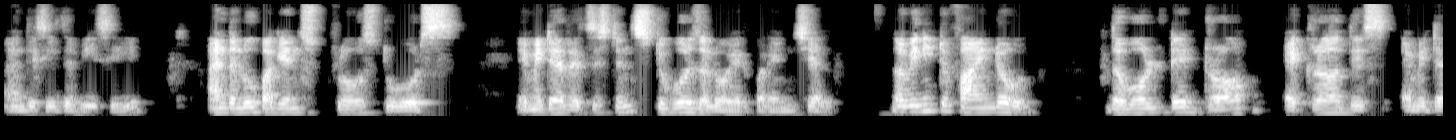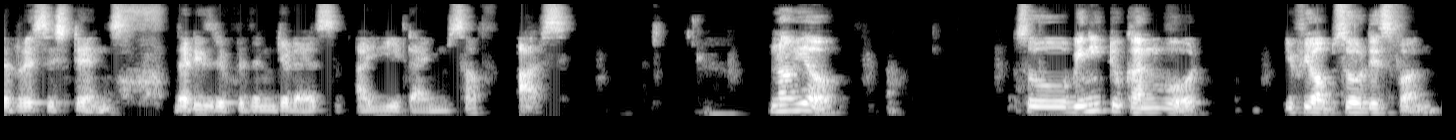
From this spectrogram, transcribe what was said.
And this is the VCE. And the loop again flows towards emitter resistance towards the lower potential. Now we need to find out the voltage drop across this emitter resistance that is represented as IE times of RC. Now here, so we need to convert, if you observe this one,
